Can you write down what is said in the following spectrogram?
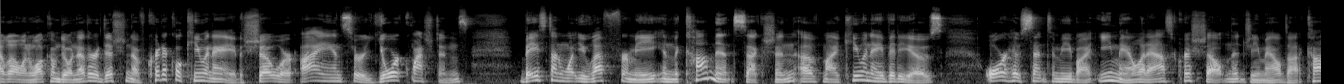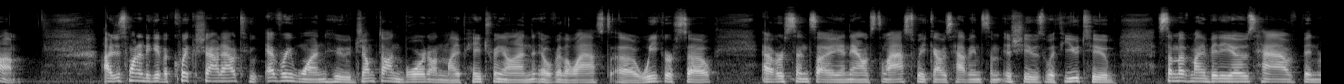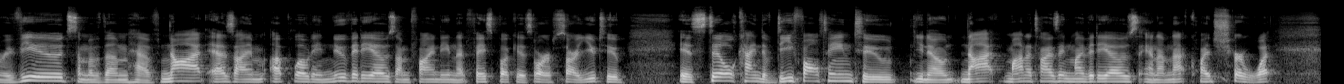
Hello and welcome to another edition of Critical Q&A, the show where I answer your questions based on what you left for me in the comments section of my Q&A videos or have sent to me by email at askchrisshelton at gmail.com. I just wanted to give a quick shout out to everyone who jumped on board on my Patreon over the last uh, week or so. Ever since I announced last week I was having some issues with YouTube, some of my videos have been reviewed, some of them have not. As I'm uploading new videos, I'm finding that Facebook is, or sorry, YouTube is still kind of defaulting to, you know, not monetizing my videos, and I'm not quite sure what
